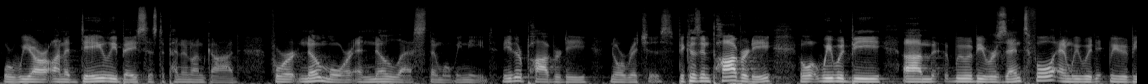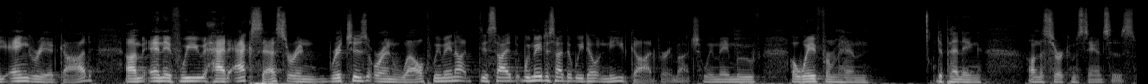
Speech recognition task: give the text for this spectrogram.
where we are on a daily basis dependent on God for no more and no less than what we need, neither poverty nor riches. Because in poverty, we would be, um, we would be resentful and we would, we would be angry at God. Um, and if we had excess or in riches or in wealth, we may not decide, we may decide that we don't need God very much. We may move away from Him depending on the circumstances.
